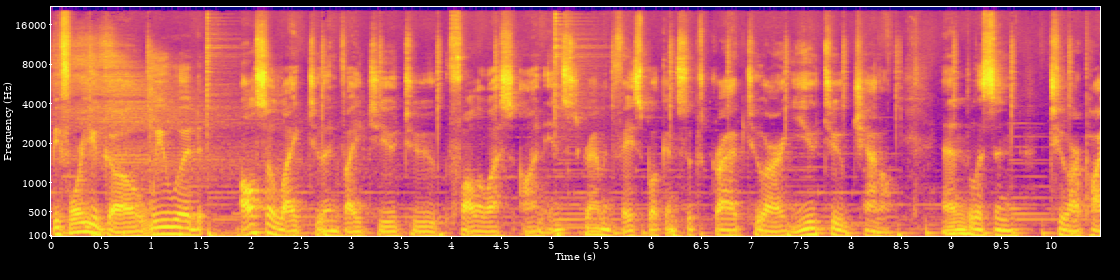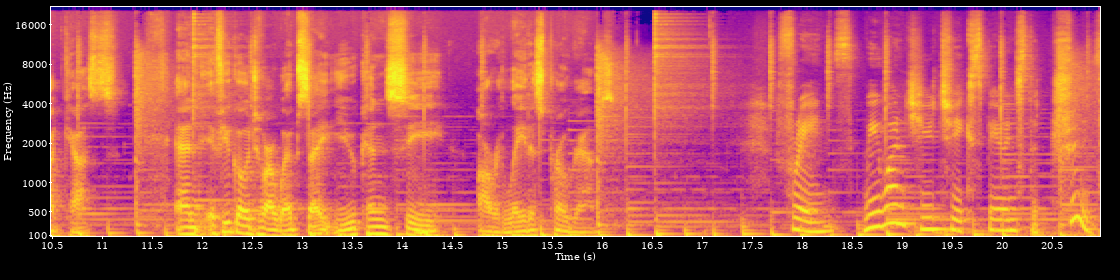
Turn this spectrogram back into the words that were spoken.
Before you go, we would also like to invite you to follow us on Instagram and Facebook and subscribe to our YouTube channel and listen to our podcasts. And if you go to our website, you can see our latest programs. Friends, we want you to experience the truth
